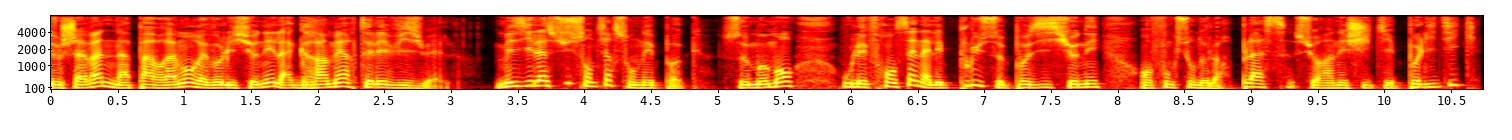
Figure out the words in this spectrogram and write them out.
De Chavannes n'a pas vraiment révolutionné la grammaire télévisuelle. Mais il a su sentir son époque, ce moment où les Français n'allaient plus se positionner en fonction de leur place sur un échiquier politique,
